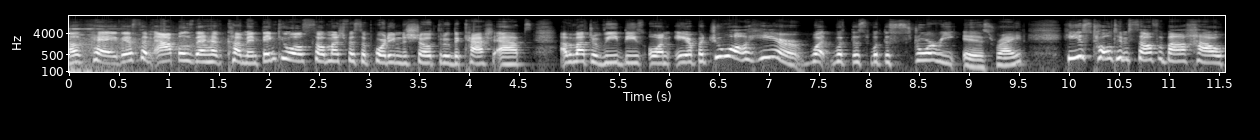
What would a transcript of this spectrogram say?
Okay, there's some apples that have come in. Thank you all so much for supporting the show through the Cash apps. I'm about to read these on air, but you all hear what what this what the story is, right? He's told himself about how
